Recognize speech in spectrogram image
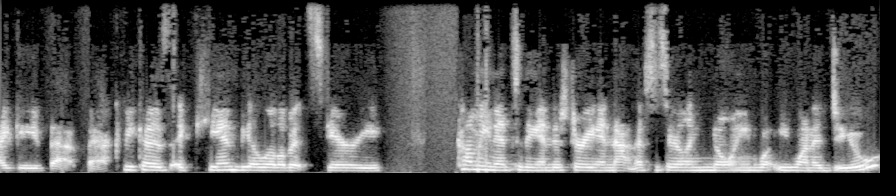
I gave that back because it can be a little bit scary coming into the industry and not necessarily knowing what you want to do.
